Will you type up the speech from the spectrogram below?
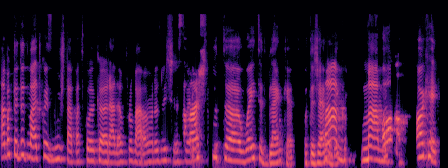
Ampak to je tudi malo tako izgušta, pa tako, ker rada probavam različne stvari. Imaš tudi uh, weighted blanket, oteženo? Imam. Oh, okay.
